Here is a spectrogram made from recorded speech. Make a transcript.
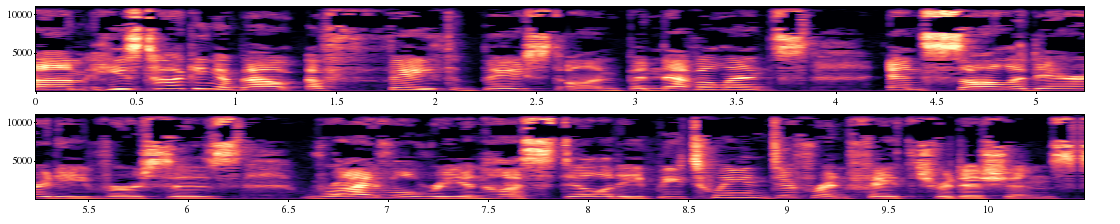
Um, he's talking about a faith based on benevolence and solidarity versus rivalry and hostility between different faith traditions.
